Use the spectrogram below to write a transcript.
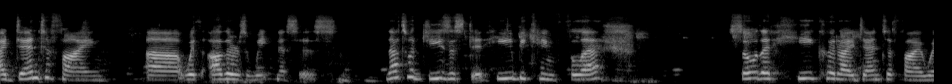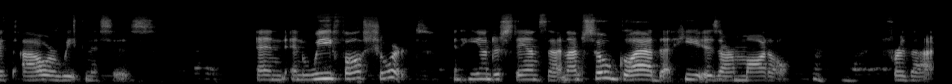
identifying uh, with others' weaknesses. That's what Jesus did. He became flesh so that he could identify with our weaknesses. And, and we fall short and he understands that. And I'm so glad that he is our model for that.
